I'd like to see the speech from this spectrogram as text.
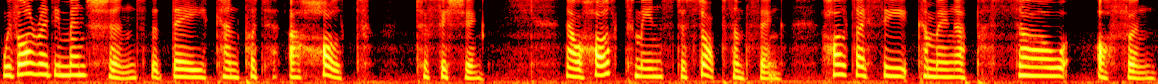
We've already mentioned that they can put a halt to fishing. Now, a halt means to stop something. Halt I see coming up so often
